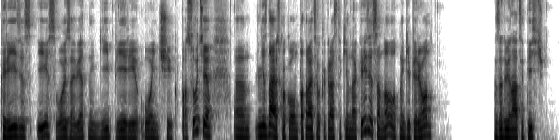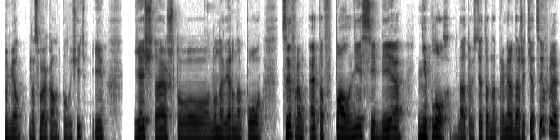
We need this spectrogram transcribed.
кризис и свой заветный гипериончик. По сути, э, не знаю, сколько он потратил как раз-таки на кризиса, но вот на гиперион за 12 тысяч сумел на свой аккаунт получить. И я считаю, что, ну, наверное, по цифрам это вполне себе неплохо, да, то есть это, например, даже те цифры,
